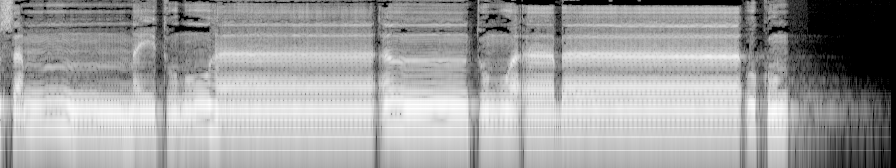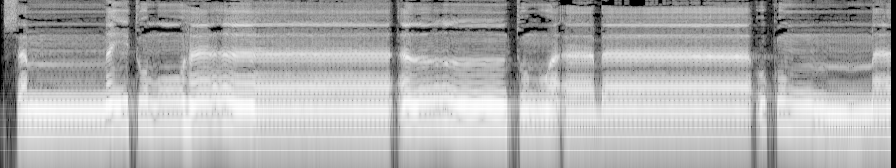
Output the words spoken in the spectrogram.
سميتموها أنتم وآباؤكم. سميتموها أنتم وآباؤكم ما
